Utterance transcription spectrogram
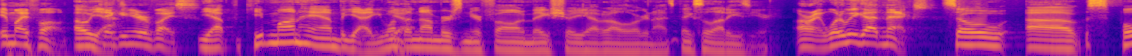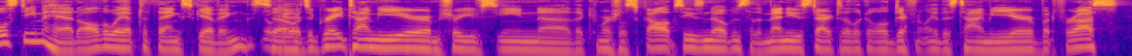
in my phone. Oh, yeah. taking your advice. Yep. Keep them on hand, but yeah, you want Yeah. the numbers in your phone and make sure you have it all organized. Makes it a lot easier. All right, what do we got next? So, uh, full steam ahead all the way up to Thanksgiving. So, Okay. it's a great time of year. I'm sure you've seen uh, the commercial scallop season open, so the menus start to look a little differently this time of year. But for us,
